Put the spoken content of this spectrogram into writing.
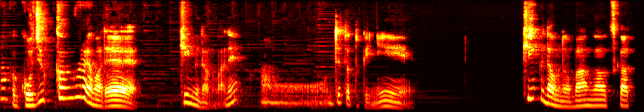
なんか50巻ぐらいまで、キングダムがね、あのー、出た時に、キングダムの漫画を使っ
